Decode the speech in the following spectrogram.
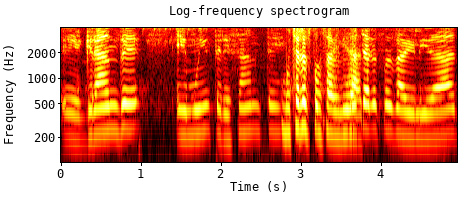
eh, grande, eh, muy interesante. Mucha responsabilidad. Mucha responsabilidad.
